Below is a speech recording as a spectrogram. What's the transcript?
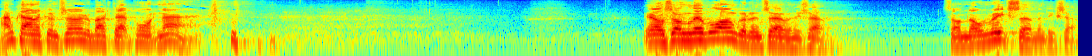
I'm kind of concerned about that point nine. You know, some live longer than 77. Some don't reach 77.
